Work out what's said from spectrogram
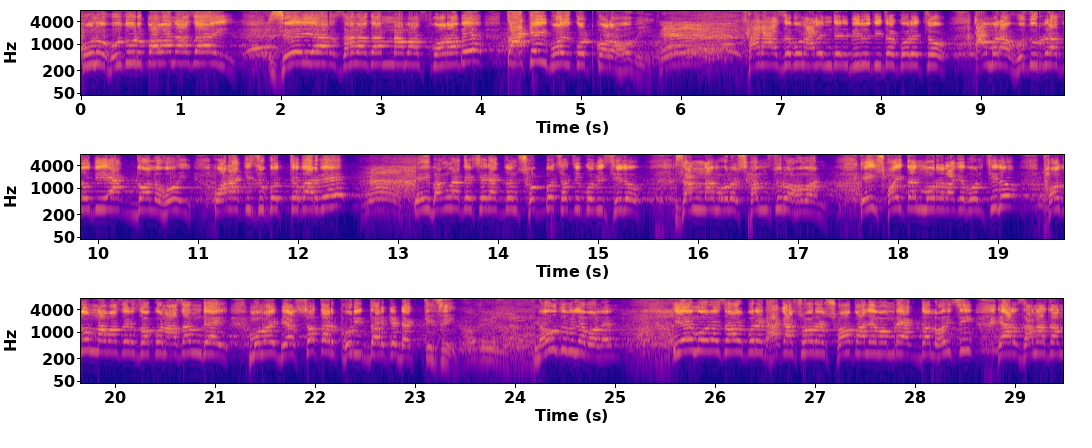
কোনো হুজুর পাওয়া না যায়। যে আর জানাজার নামাজ পড়াবে তাকেই বয়কট করা হবে। সারা জীবন আলেমদের বিরোধিতা করেছ। আমরা হুজুররা যদি এক দল হই ওরা কিছু করতে পারবে? এই বাংলাদেশের একজন সব্যসাচী কবি ছিল যার নাম হলো শামসুর রহমান। এই শয়তান মরার আগে বলছিল, ফজর নামাজের যখন আজান দেয়, মনে হয় ব্যবসা তার খরিদ্দারকে ডাকতেছে। নাউজুবিল্লা বলেন, এ মরে যাওয়ার পরে ঢাকা শহরের সব আলেম আমরা একদল হয়েছি, আর জানাজান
